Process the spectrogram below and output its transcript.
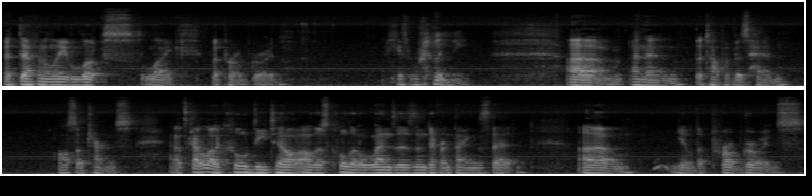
It definitely looks like the probe droid. He's really neat. Um, and then the top of his head also turns. And it's got a lot of cool detail, all those cool little lenses and different things that, um, you know, the probe droids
